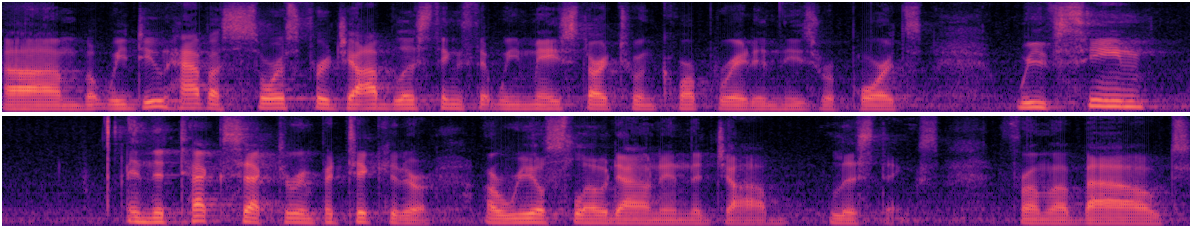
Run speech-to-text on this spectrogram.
Um, but we do have a source for job listings that we may start to incorporate in these reports. We've seen in the tech sector in particular a real slowdown in the job listings from about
